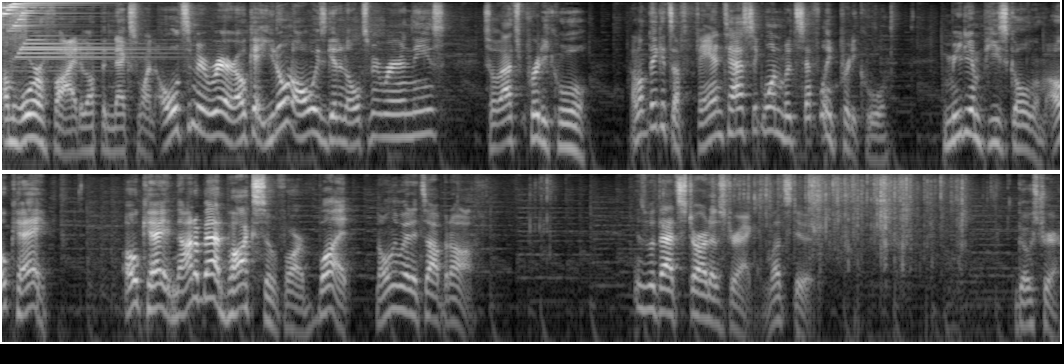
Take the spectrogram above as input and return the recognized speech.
I'm horrified about the next one. Ultimate Rare. Okay, you don't always get an Ultimate Rare in these, so that's pretty cool. I don't think it's a fantastic one, but it's definitely pretty cool. Medium Piece Golem. Okay. Okay, not a bad box so far, but the only way to top it off is with that Stardust Dragon. Let's do it. Ghost Rare.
